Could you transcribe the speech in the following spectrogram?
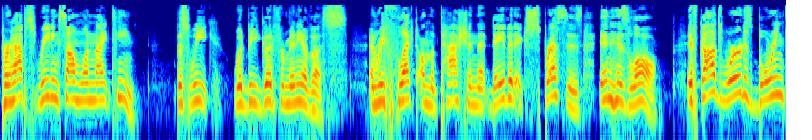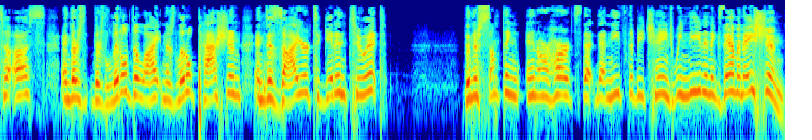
Perhaps reading Psalm 119 this week would be good for many of us and reflect on the passion that David expresses in his law. If God's word is boring to us and there's, there's little delight and there's little passion and desire to get into it, then there's something in our hearts that, that needs to be changed. We need an examination.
